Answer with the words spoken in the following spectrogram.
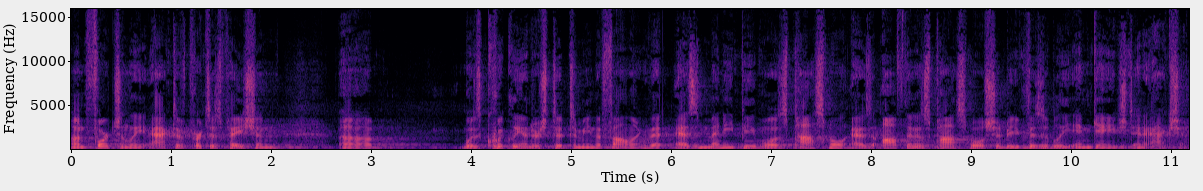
Unfortunately, active participation uh, was quickly understood to mean the following that as many people as possible, as often as possible, should be visibly engaged in action.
